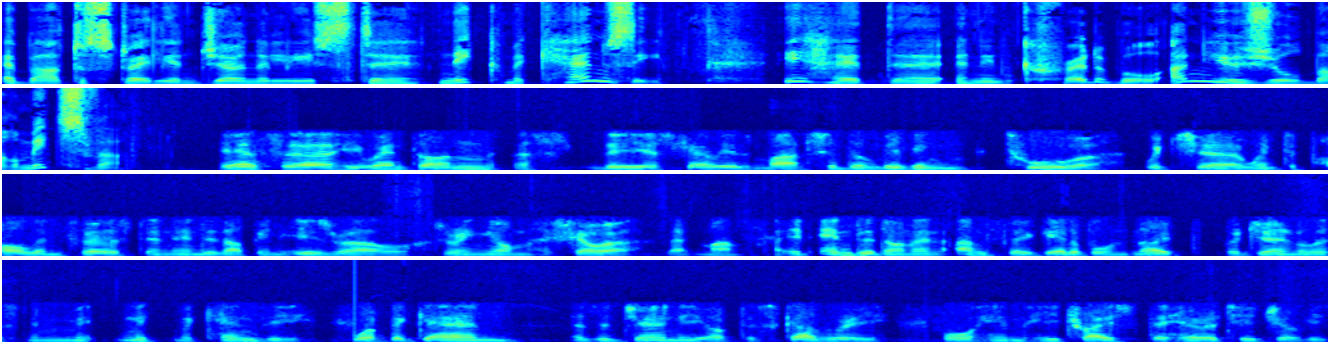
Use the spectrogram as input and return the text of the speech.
about Australian journalist uh, Nick McKenzie. He had uh, an incredible, unusual bar mitzvah. Yes, uh, he went on the Australia's March of the Living tour, which uh, went to Poland first and ended up in Israel during Yom HaShoah that month. It ended on an unforgettable note for journalist Nick McKenzie. What began as a journey of discovery for him, he traced the heritage of his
